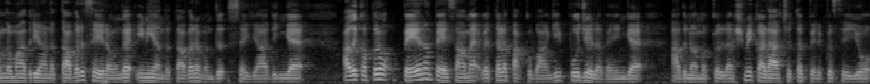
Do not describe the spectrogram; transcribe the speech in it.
அந்த மாதிரியான தவறு செய்கிறவங்க இனி அந்த தவறை வந்து செய்யாதீங்க. அதுக்கப்புறம் பேரம் பேசாமல் வெத்தலை பாக்கு வாங்கி பூஜையில் வைங்க. அது நமக்கு லக்ஷ்மி கடாட்சத்தை பெருக்க செய்யும்.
